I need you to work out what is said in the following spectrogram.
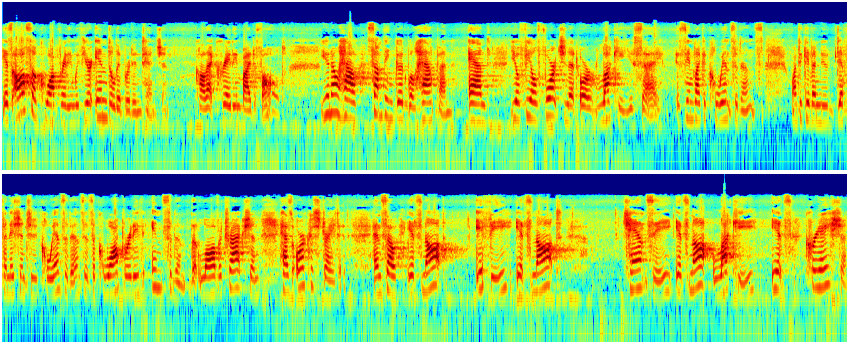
It's also cooperating with your indeliberate intention. Call that creating by default. You know how something good will happen and you'll feel fortunate or lucky, you say. It seemed like a coincidence. I Want to give a new definition to coincidence? It's a cooperative incident that law of attraction has orchestrated. And so it's not iffy, it's not chancy, it's not lucky, it's creation.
